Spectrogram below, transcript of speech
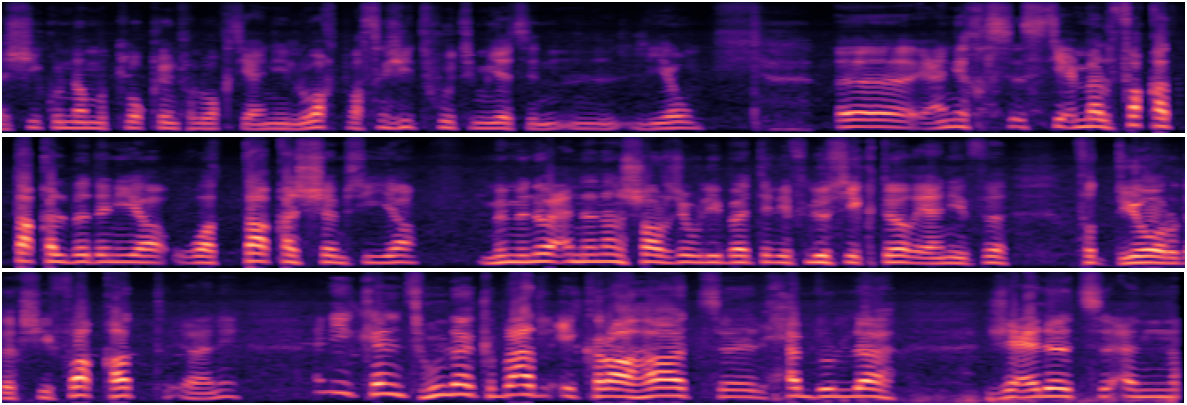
ماشي كنا مطلقين في الوقت يعني الوقت ما خصش تفوت 100 اليوم. آه يعني استعمال فقط الطاقة البدنية والطاقة الشمسية. ممنوع أننا نشارجيو les batteries في le secteur يعني في, في الديور وداك الشيء. فقط يعني يعني كانت هناك بعض الإكراهات. الحمد لله جعلت ان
